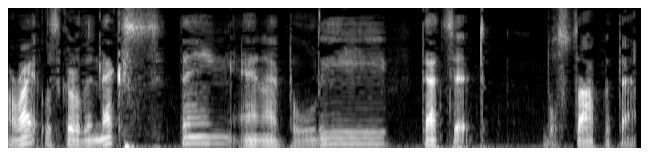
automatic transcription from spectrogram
Alright, let's go to the next thing, and I believe that's it. We'll stop with that.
